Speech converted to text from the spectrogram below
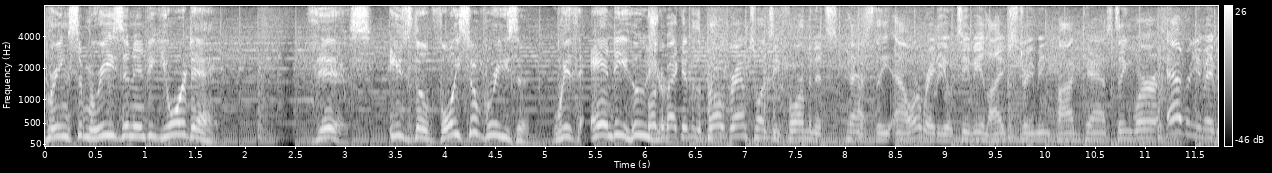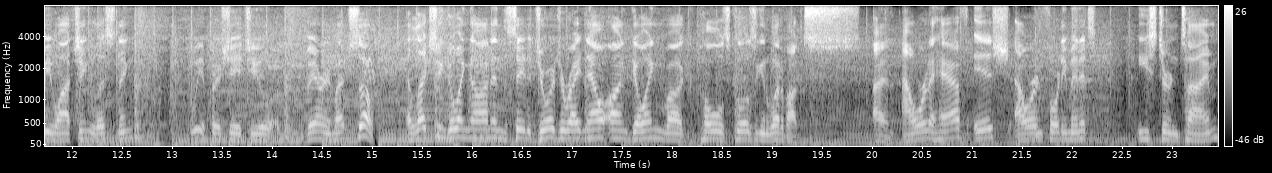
Bring some reason into your day. This is the voice of reason with Andy Hooser. Welcome back into the program. 24 minutes past the hour. Radio, TV, live streaming, podcasting, wherever you may be watching, listening. We appreciate you very much. So, election going on in the state of Georgia right now, ongoing. Uh, polls closing in what, about an hour and a half ish, hour and 40 minutes Eastern time.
